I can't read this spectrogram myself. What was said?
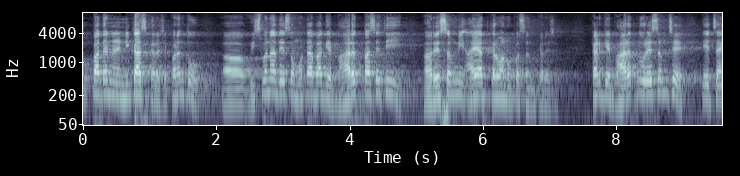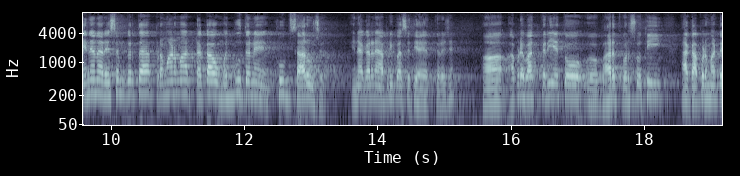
ઉત્પાદન અને નિકાસ કરે છે. પરંતુ વિશ્વના દેશો મોટાભાગે ભારત પાસેથી રેશમની આયાત કરવાનું પસંદ કરે છે. કારણ કે ભારતનું રેશમ છે, એ ચાઇનાના રેશમ કરતાં પ્રમાણમાં ટકાઉ મજબૂત અને ખૂબ સારું છે. એના કારણે આપણી પાસેથી આયાત કરે છે. આપણે વાત કરીએ તો ભારત વર્ષોથી આ કાપડ માટે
